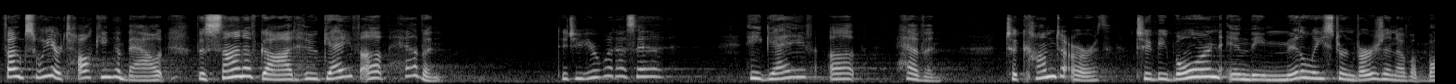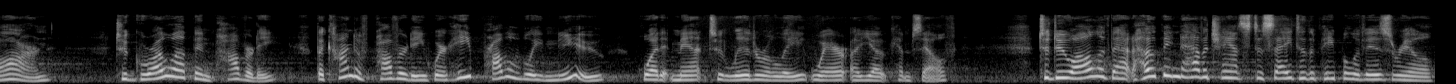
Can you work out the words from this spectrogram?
Folks, we are talking about the Son of God who gave up heaven did you hear what I said? He gave up heaven to come to earth, to be born in the Middle Eastern version of a barn, to grow up in poverty, the kind of poverty where he probably knew what it meant to literally wear a yoke himself, to do all of that, hoping to have a chance to say to the people of Israel,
